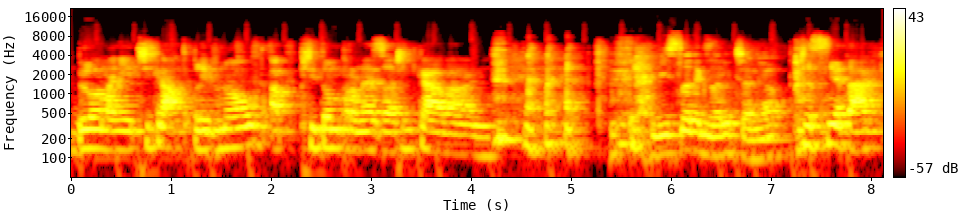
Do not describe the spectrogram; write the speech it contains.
bylo na něj třikrát plivnout a přitom pronést zaříkávání. Výsledek zaručen, jo? Přesně tak.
